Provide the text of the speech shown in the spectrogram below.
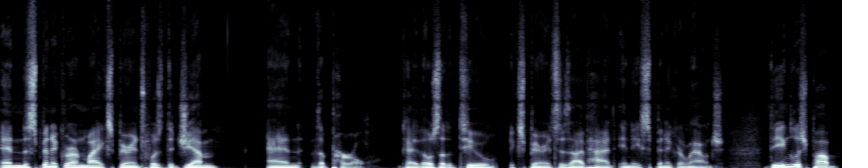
and the Spinnaker, in my experience, was the gem and the pearl. Okay, those are the two experiences I've had in a Spinnaker lounge. The English pub,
